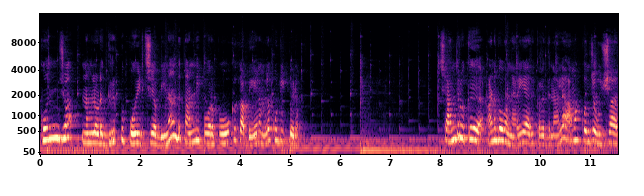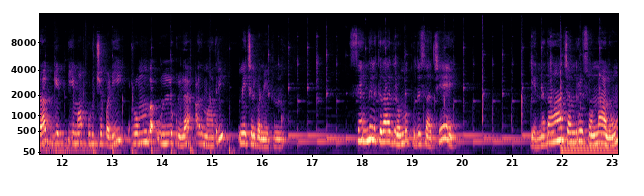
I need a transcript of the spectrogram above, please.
கொஞ்சம் நம்மளோட க்ரிப்பு போயிடுச்சு அப்படின்னா அந்த தண்ணி போகிற போக்குக்கு அப்படியே நம்மளை கூட்டிகிட்டு போயிடும். சந்துருக்கு அனுபவம் நிறையா இருக்கிறதுனால அவன் கொஞ்சம் உஷாராக கெட்டியமாக பிடிச்சபடி ரொம்ப உள்ளுக்குள்ளே அது மாதிரி நீச்சல் பண்ணிகிட்டு இருந்தான். செந்திலுக்கு தான் இது ரொம்ப புதுசாச்சே. என்னதான் சந்துரு சொன்னாலும்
